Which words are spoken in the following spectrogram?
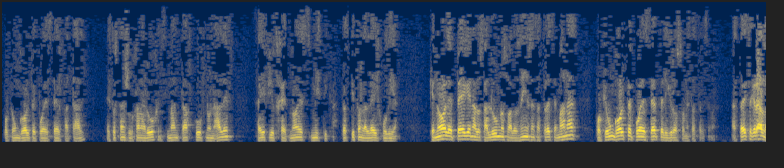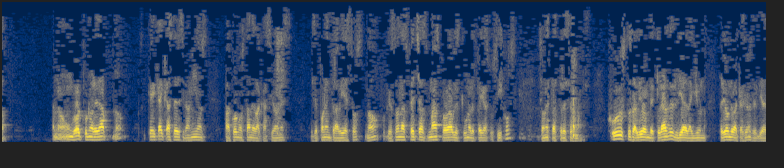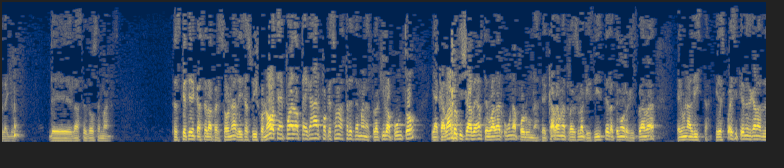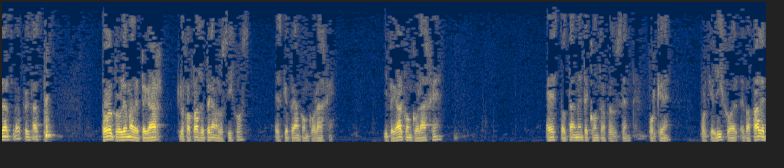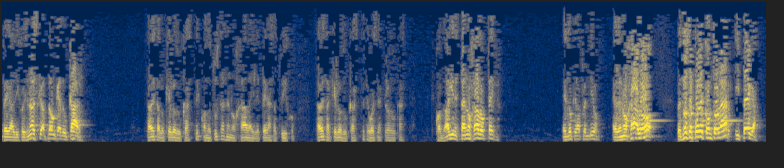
porque un golpe puede ser fatal. Esto está en Shulchan Aruch, en Siman Taf Kuf Nun Aleph, Saif Yudhet, no es mística, está escrito en la ley judía. Que no le peguen a los alumnos o a los niños en estas tres semanas, porque un golpe puede ser peligroso en estas tres semanas. Hasta ese grado. No, un golpe uno le da, ¿no? ¿Qué, hay que hacer si los niños, para cómo están de vacaciones y se ponen traviesos, ¿no? Porque son las fechas más probables que uno le pegue a sus hijos, son estas tres semanas. Justo salieron de clases el día del ayuno, salieron de vacaciones el día del ayuno, de hace dos semanas. Entonces, ¿qué tiene que hacer la persona? Le dice a su hijo, no te puedo pegar porque son las tres semanas, pero aquí lo apunto y acabando Tisha B'Av te voy a dar una por una. De cada una travesura que hiciste la tengo registrada en una lista. Y después, si tienes ganas de dársela, pues dásela. Todo el problema de pegar, que los papás le pegan a los hijos, es que pegan con coraje. Y pegar con coraje es totalmente contraproducente. ¿Por qué? Porque el hijo, el, papá le pega al hijo y dice, no, es que lo tengo que educar. ¿Sabes a lo que lo educaste? Cuando tú estás enojada y le pegas a tu hijo, ¿sabes a qué lo educaste? Te voy a decir a qué lo educaste. Cuando alguien está enojado, pega. Es lo que aprendió. El enojado, pues no se puede controlar y pega.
